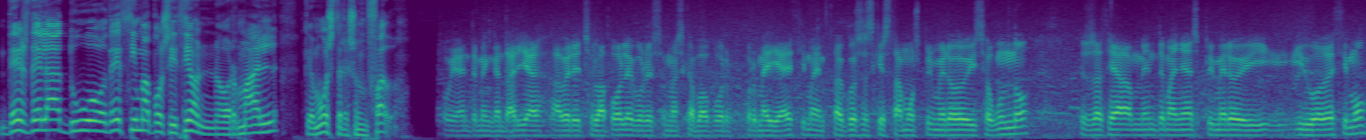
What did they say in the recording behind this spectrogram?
desde la duodécima posición, normal que muestre su enfado. Obviamente me encantaría haber hecho la pole, por eso me ha escapado por, media décima. La cosa es que estamos primero y segundo. Desgraciadamente mañana es primero y duodécimo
